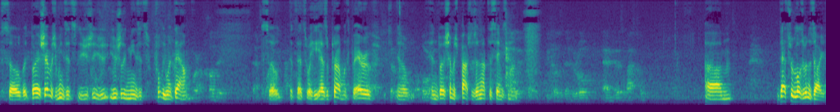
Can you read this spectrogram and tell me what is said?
So, but by Hashemesh means it's usually, usually means it's fully went down. So that, that's why he has a problem with Be'erev, you know, and Shemesh Pashas are not the same Zman. Um, that's Rabbi Loza ben Azariah.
